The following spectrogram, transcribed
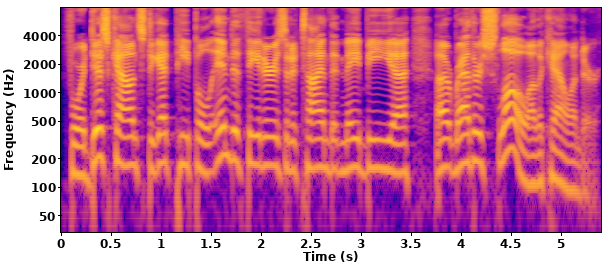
for discounts to get people into theaters at a time that may be uh, uh, rather slow on the calendar.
